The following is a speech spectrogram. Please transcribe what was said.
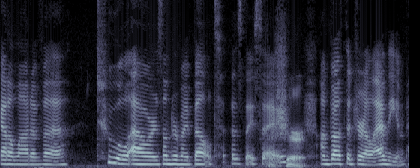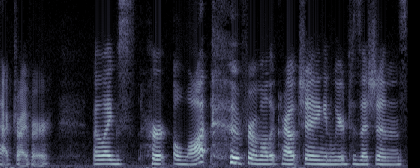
Got a lot of uh, tool hours under my belt, as they say, Sure. on both the drill and the impact driver. My legs hurt a lot from all the crouching and weird positions,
